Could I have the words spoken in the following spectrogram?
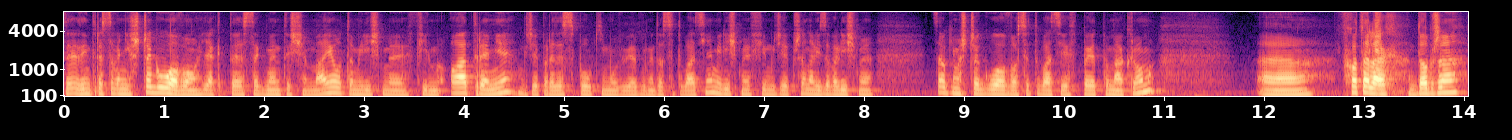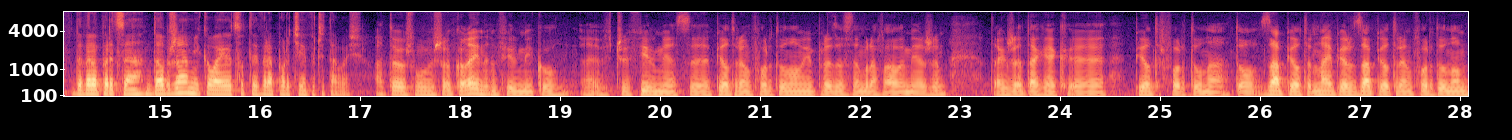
zainteresowani szczegółowo, jak te segmenty się mają, to mieliśmy film o Atremie, gdzie prezes spółki mówił, jak wygląda sytuacja. Mieliśmy film, gdzie przeanalizowaliśmy całkiem szczegółowo sytuację w PJP Makrum. W hotelach dobrze, w deweloperce dobrze. Mikołaju, co Ty w raporcie wyczytałeś? A to już mówisz o kolejnym filmiku, e, czy filmie z Piotrem Fortuną i prezesem Rafałem Jerzym. Także tak jak e, Piotr Fortuna, to za Piotr, najpierw za Piotrem Fortuną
